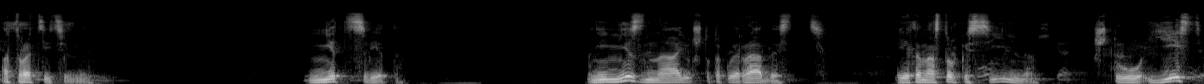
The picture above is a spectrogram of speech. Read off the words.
отвратительный. Нет цвета. Они не знают, что такое радость. И это настолько сильно, что есть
